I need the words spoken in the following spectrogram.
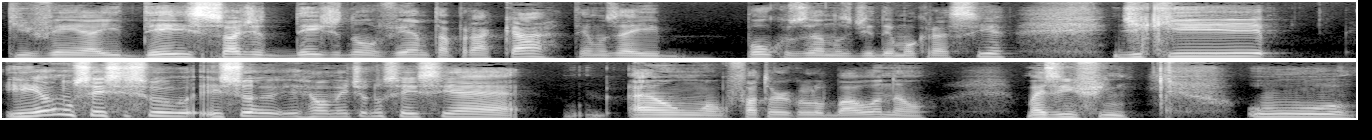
que vem aí desde só de desde 90 para cá, temos aí poucos anos de democracia, de que e eu não sei se isso, isso realmente eu não sei se é, é um fator global ou não. Mas enfim, o,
